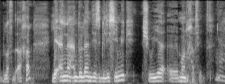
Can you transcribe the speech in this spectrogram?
بلفظ آخر لأن عنده l'indice glycémique شوية آه، منخفض نعم.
